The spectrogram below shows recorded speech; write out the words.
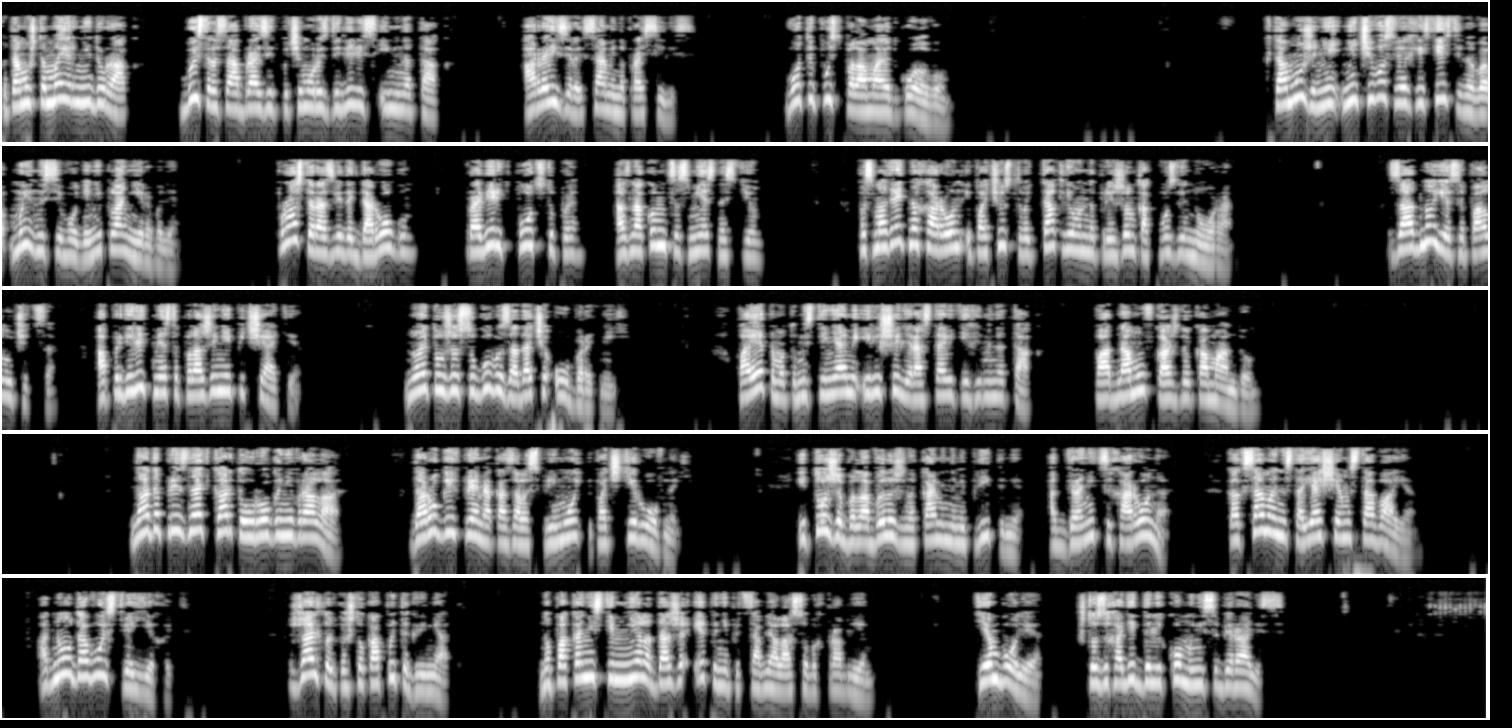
потому что Мэйр не дурак, быстро сообразит, почему разделились именно так, а рейзеры сами напросились. Вот и пусть поломают голову. К тому же ни, ничего сверхъестественного мы на сегодня не планировали. Просто разведать дорогу, проверить подступы, ознакомиться с местностью, посмотреть на Харон и почувствовать, так ли он напряжен, как возле Нора. Заодно, если получится, определить местоположение печати. Но это уже сугубо задача оборотней. Поэтому-то мы с тенями и решили расставить их именно так, по одному в каждую команду. Надо признать, карта у не врала. Дорога и впрямь оказалась прямой и почти ровной. И тоже была выложена каменными плитами от границы Харона, как самая настоящая мостовая. Одно удовольствие ехать. Жаль только, что копыта гремят. Но пока не стемнело, даже это не представляло особых проблем. Тем более, что заходить далеко мы не собирались.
